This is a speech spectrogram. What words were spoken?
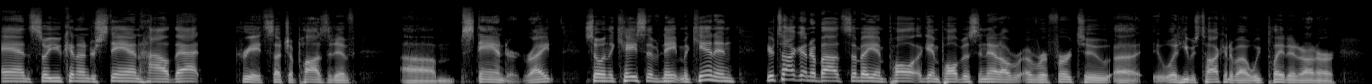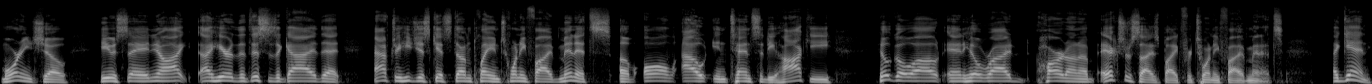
And so you can understand how that creates such a positive um, standard, right? So in the case of Nate MacKinnon, you're talking about somebody, and Paul, again, Paul Bissonnette, I'll, I'll refer to uh, what he was talking about. We played it on our morning show. He was saying, you know, I, I hear that this is a guy that after he just gets done playing 25 minutes of all out intensity hockey, he'll go out and he'll ride hard on an exercise bike for 25 minutes. Again,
